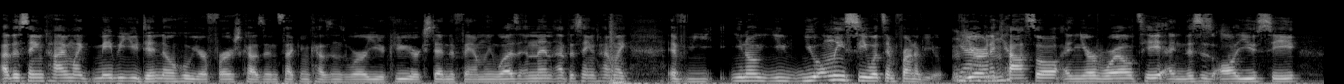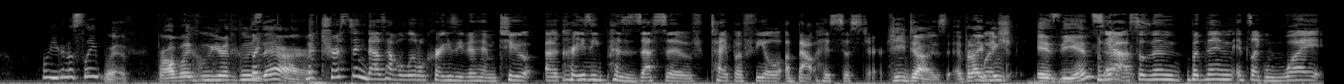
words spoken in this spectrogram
at the same time like maybe you didn't know who your first cousins, second cousins were, you, who your extended family was and then at the same time like if y- you know you you only see what's in front of you. If Yeah. you're in a mm-hmm. castle and you're royalty and this is all you see, who are you going to sleep with? Probably who you're who's but, there. but Tristan does have a little crazy to him too, a crazy mm-hmm. possessive type of feel about his sister. He does, but I Which- think is the incest. Yeah, so then, but then it's like what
